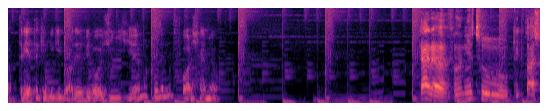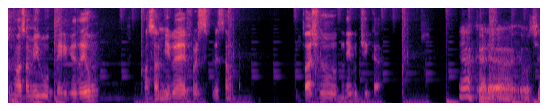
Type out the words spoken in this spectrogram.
a treta que o Big Brother virou hoje em dia é uma coisa muito forte, né, meu? Cara, falando nisso, o que, que tu acha do nosso amigo Negrão? Nosso amigo é força de expressão? O que tu acha do Nego Di, cara? É, cara, eu, assim,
